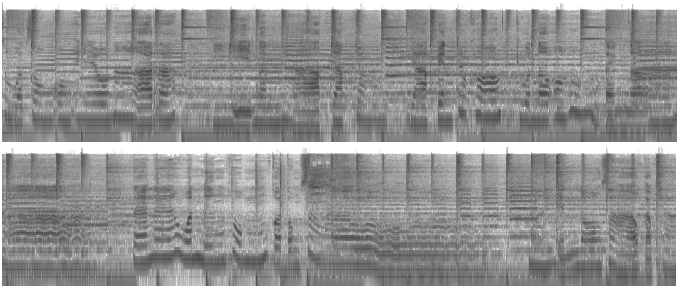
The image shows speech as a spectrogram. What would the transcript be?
สวดทรงองค์เอวน่ารัก พี่นั้นอยากจับจอง อยากเป็นเจ้าของชวนน้องแต่งงานแต่แล้ววันหนึ่งผมก็ต้องเศร้าเมื่อเห็นน้องสาวกับชา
